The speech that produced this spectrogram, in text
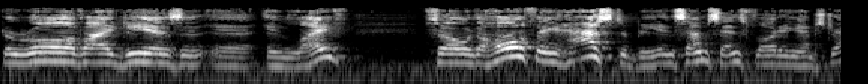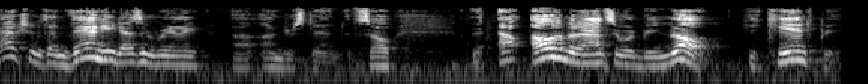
the role of ideas in, uh, in life, so the whole thing has to be, in some sense, floating abstractions, and then he doesn't really uh, understand it. So the ultimate answer would be no, he can't be.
